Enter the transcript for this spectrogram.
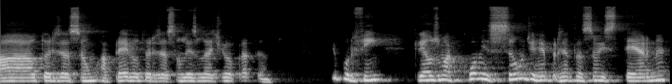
a autorização, a prévia autorização legislativa para tanto. E, por fim, criamos uma comissão de representação externa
